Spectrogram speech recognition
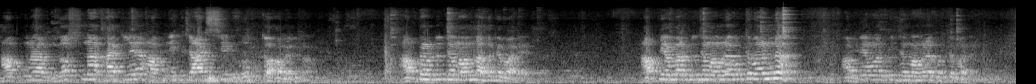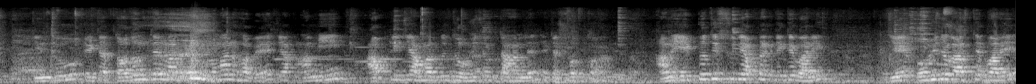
আপনার দোষ না থাকলে আপনি চার্জশিট ভুক্ত হবেন না। আপনার বিরুদ্ধে মামলা হতে পারে। আপনি আমার বিরুদ্ধে মামলা করতে পারেন না? আপনি আমার বিরুদ্ধে মামলা করতে পারেন। কিন্তু এটা তদন্তের মাধ্যমে প্রমাণ হবে যে আমি, আপনি যে আমার বিরুদ্ধে অভিযোগটা আনলেন, এটা সত্য না। আমি এই প্রতিশ্রুতি আপনাকে দিতে পারি। যে অভিযোগ আসতে পারে,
